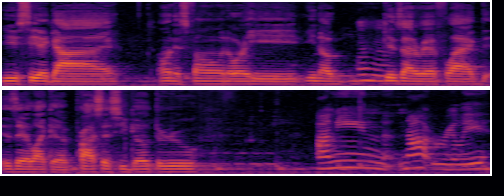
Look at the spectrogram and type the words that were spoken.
you see a guy on his phone or he, you know, Mhm. gives out a red flag? Is there like a process you go through? I mean, not really.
